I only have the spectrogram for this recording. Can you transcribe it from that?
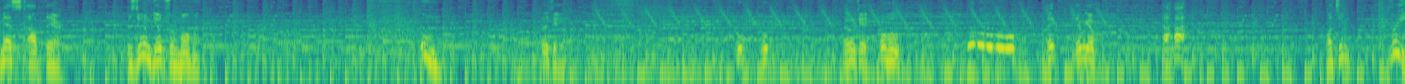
Messed up there. Was doing good for a moment. Boom. Okay. Oh, oh. Okay. Oh, oh. Hey, there we go. Haha. One, two, three.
